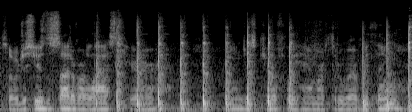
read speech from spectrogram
So we'll just use the side of our last here, carefully hammer through everything.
